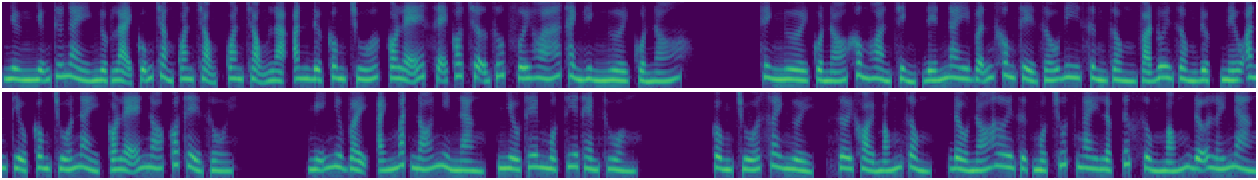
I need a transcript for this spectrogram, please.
Nhưng những thứ này ngược lại cũng chẳng quan trọng, quan trọng là ăn được công chúa có lẽ sẽ có trợ giúp với hóa thành hình người của nó. Hình người của nó không hoàn chỉnh, đến nay vẫn không thể giấu đi sừng rồng và đuôi rồng được nếu ăn tiểu công chúa này có lẽ nó có thể rồi. Nghĩ như vậy, ánh mắt nó nhìn nàng, nhiều thêm một tia thèm thuồng. Công chúa xoay người, rơi khỏi móng rồng, đầu nó hơi rực một chút ngay lập tức dùng móng đỡ lấy nàng.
